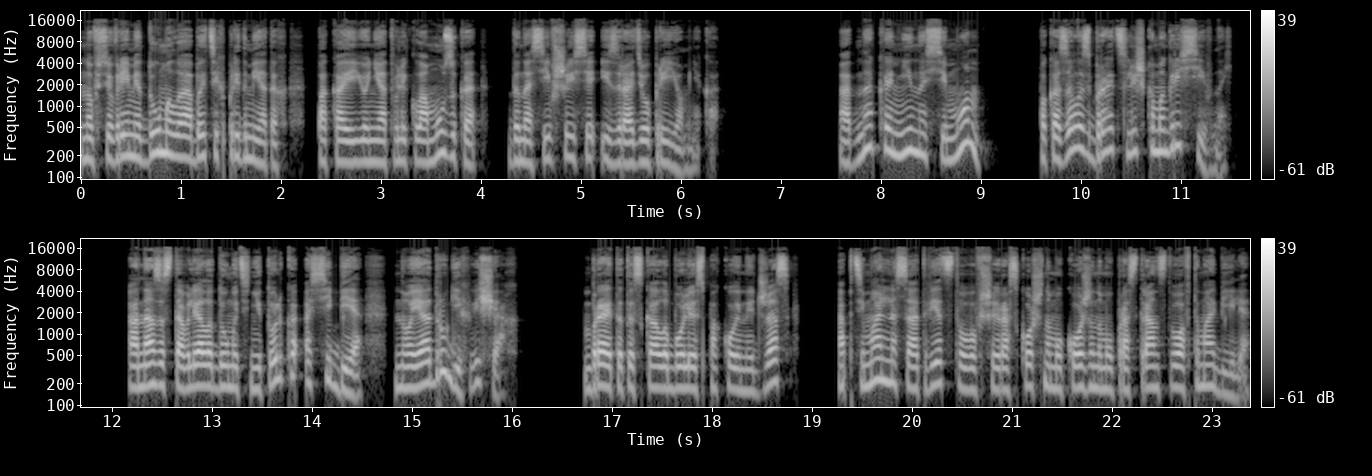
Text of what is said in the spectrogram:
Но все время думала об этих предметах, пока ее не отвлекла музыка, доносившаяся из радиоприемника. Однако Нина Симон показалась Брайт слишком агрессивной. Она заставляла думать не только о себе, но и о других вещах. Брайт отыскала более спокойный джаз, оптимально соответствовавший роскошному кожаному пространству автомобиля,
